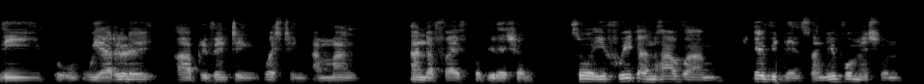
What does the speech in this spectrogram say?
the we are really uh, preventing wasting among under five population. So if we can have um, evidence and information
